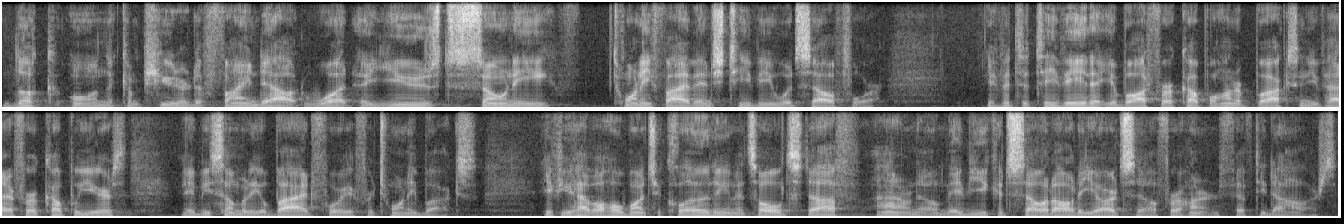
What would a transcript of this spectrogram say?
look on the computer to find out what a used Sony 25 inch TV would sell for. If it's a TV that you bought for a couple hundred bucks and you've had it for a couple years, maybe somebody will buy it for you for 20 bucks. If you have a whole bunch of clothing and it's old stuff, I don't know, maybe you could sell it all at a yard sale for $150.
